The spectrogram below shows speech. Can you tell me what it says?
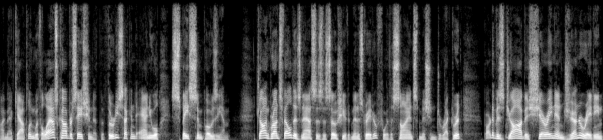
I'm Matt Kaplan with the last conversation at the 32nd Annual Space Symposium. John Grunsfeld is NASA's Associate Administrator for the Science Mission Directorate. Part of his job is sharing and generating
